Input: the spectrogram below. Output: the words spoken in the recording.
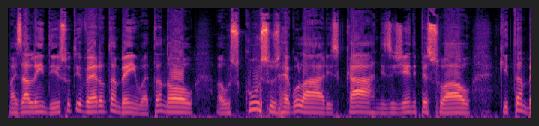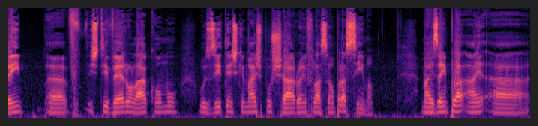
Mas além disso, tiveram também o etanol, os custos regulares, carnes, higiene pessoal, que também uh, estiveram lá como os itens que mais puxaram a inflação para cima mas a, a, a,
